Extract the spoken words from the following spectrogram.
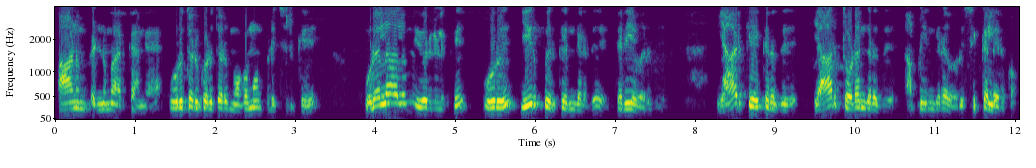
ஆணும் பெண்ணுமா இருக்காங்க. ஒருத்தருக்கு ஒருத்தர் முகமும் பிடிச்சிருக்கு. உடலாலும் இவர்களுக்கு ஒரு ஈர்ப்பு இருக்குங்கிறது தெரிய வருது. யார் கேட்கறது யார் தொடங்குறது அப்படிங்கிற ஒரு சிக்கல் இருக்கும்.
